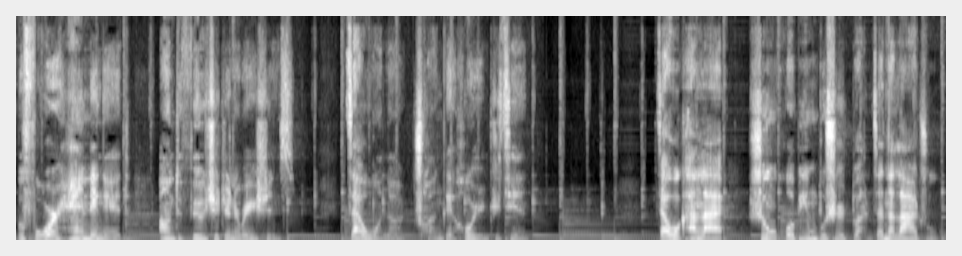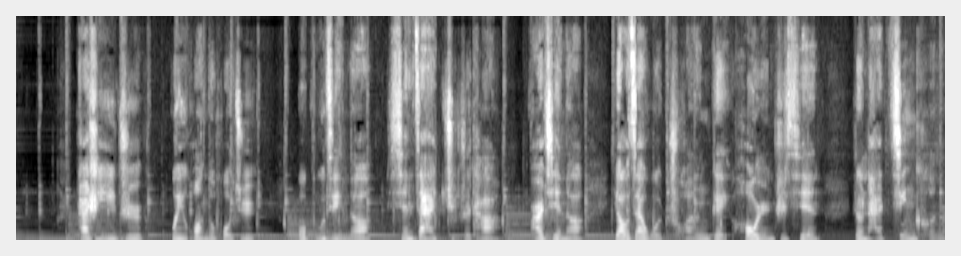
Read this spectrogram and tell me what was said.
，before handing it on to future generations。在我呢传给后人之前，在我看来，生活并不是短暂的蜡烛。它是一支辉煌的火炬，我不仅呢现在举着它，而且呢要在我传给后人之前，让它尽可能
